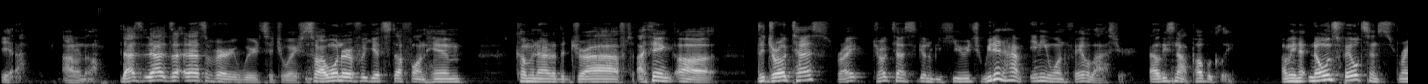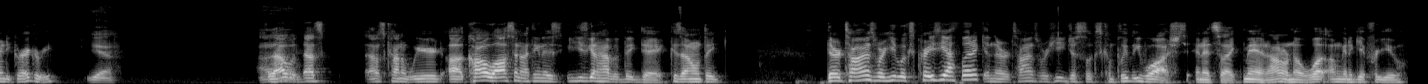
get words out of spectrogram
Yeah, I don't know. That's that's that's a very weird situation. So I wonder if we get stuff on him coming out of the draft. I think uh, the drug test, right? Drug test is going to be huge. We didn't have anyone fail last year, at least not publicly. I mean, no one's failed since Randy Gregory. Yeah. So that Um, was that's that was kind of weird. Uh, Carl Lawson, I think is, he's gonna have a big day because I don't think there are times where he looks crazy athletic, and there are times where he just looks completely washed, and it's like, man, I don't know what I'm gonna get for you.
